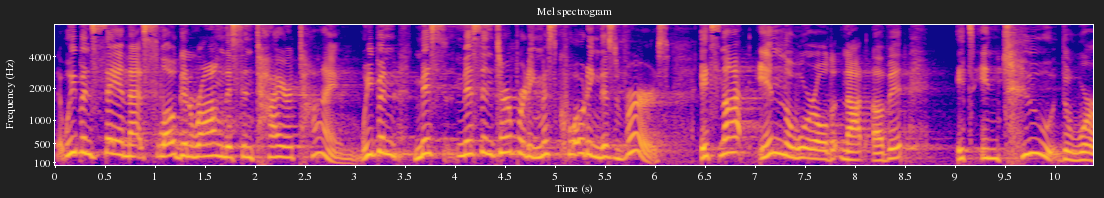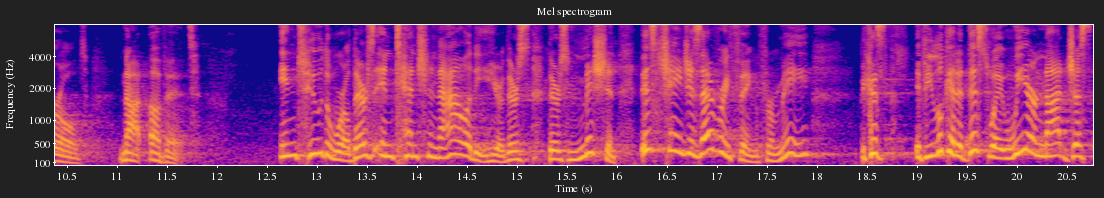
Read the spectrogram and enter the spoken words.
that we've been saying that slogan wrong this entire time. We've been mis- misinterpreting, misquoting this verse. It's not in the world, not of it, it's into the world, not of it into the world. There's intentionality here, there's, there's mission. This changes everything for me because if you look at it this way, we are not just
